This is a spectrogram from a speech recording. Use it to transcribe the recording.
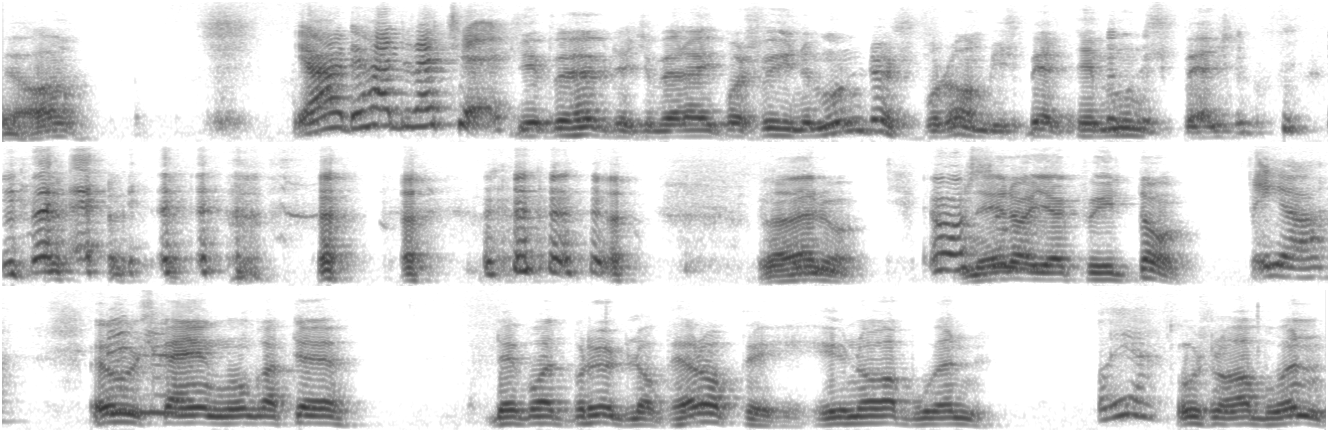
Ja. Ja, det hadde det käckt. De behøvde ikke være på Svinemundes for om de spilte munspel. Nei da. Nei, Nej gikk fint da. ja. Jeg husker en gang at det, det var et bryllup her oppe i naboen, Oh, ja. hos naboen.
